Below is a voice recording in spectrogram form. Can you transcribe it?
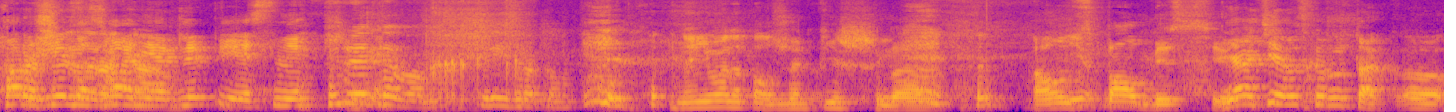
Хорошее название для песни. шедевром, призраком? На него напал. Напиши. Да. А он спал без сил. Я тебе расскажу так. э,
